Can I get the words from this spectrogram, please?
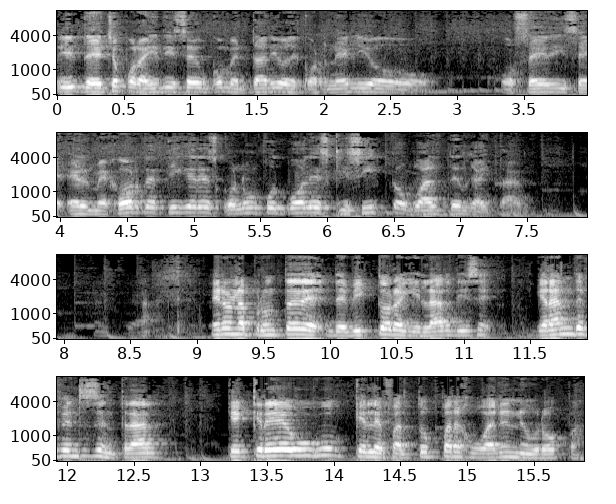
Y de hecho por ahí dice un comentario de Cornelio José, dice, el mejor de Tigres con un fútbol exquisito, Walter Gaitán. Era una pregunta de, de Víctor Aguilar, dice, gran defensa central, ¿qué cree Hugo que le faltó para jugar en Europa?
